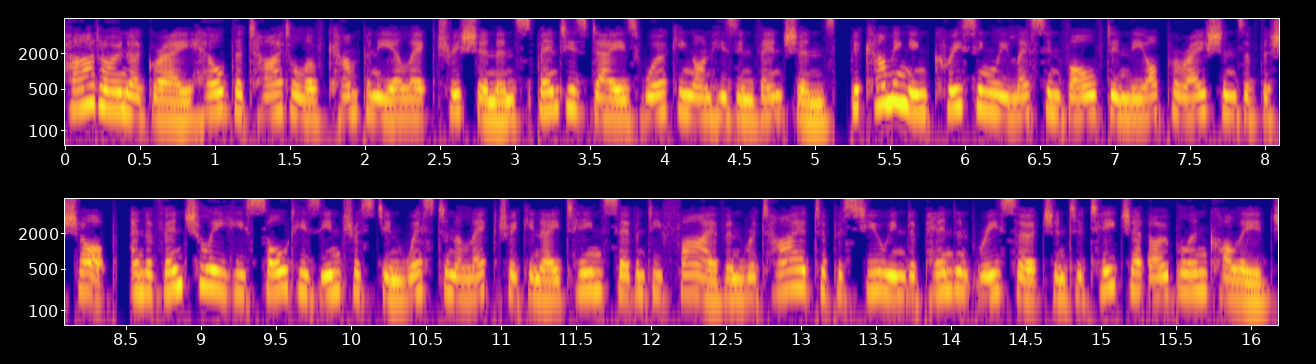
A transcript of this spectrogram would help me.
Part owner Gray held the title of company electrician and spent his days working on his inventions, becoming increasingly less involved in the operations of the shop, and eventually he sold his interest in Western Electric in 1875 and retired to pursue independent research and to teach at Oberlin College.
